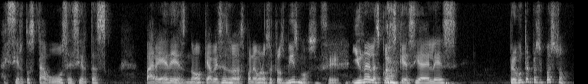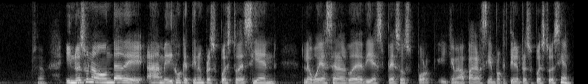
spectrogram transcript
hay ciertos tabús, hay ciertas paredes, ¿no? Que a veces nos las ponemos nosotros mismos. Sí. Y una de las cosas que decía él es, pregunta el presupuesto. Sí. Y no es una onda de, ah, me dijo que tiene un presupuesto de 100 le voy a hacer algo de 10 pesos por, y que me va a pagar 100 porque tiene presupuesto de 100.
